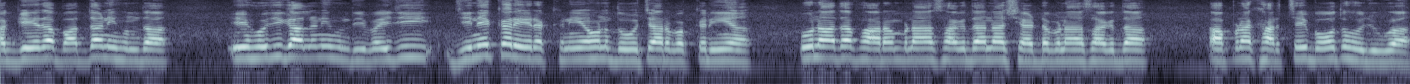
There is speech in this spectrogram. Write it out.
ਅੱਗੇ ਇਹਦਾ ਵਾਧਾ ਨਹੀਂ ਹੁੰਦਾ। ਇਹੋ ਜੀ ਗੱਲ ਨਹੀਂ ਹੁੰਦੀ ਬਾਈ ਜੀ। ਜਿਹਨੇ ਘਰੇ ਰੱਖਣੀਆਂ ਹੁਣ ਦੋ ਚਾਰ ਬੱਕਰੀਆਂ, ਉਹ ਨਾ ਤਾਂ ਫਾਰਮ ਬਣਾ ਸਕਦਾ, ਨਾ ਸ਼ੈੱਡ ਬਣਾ ਸਕਦਾ। ਆਪਣਾ ਖਰਚਾ ਹੀ ਬਹੁਤ ਹੋ ਜਾਊਗਾ।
